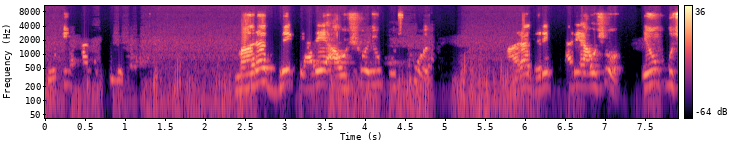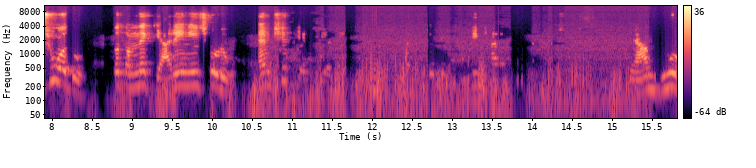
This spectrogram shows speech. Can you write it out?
મોટી શાને થઈ જતી મારા ઘરે ક્યારે આવશો એવું પૂછવું હતું. મારા ઘરે ક્યારે આવશો એવું પૂછવું હતું. તો તમને ક્યારેય નહીં છોડું. એમ છે. આમ જુઓ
